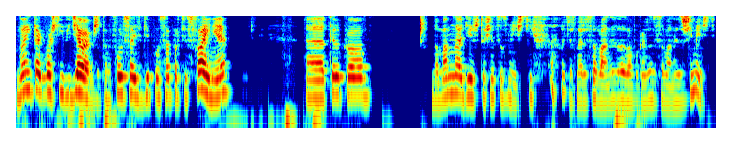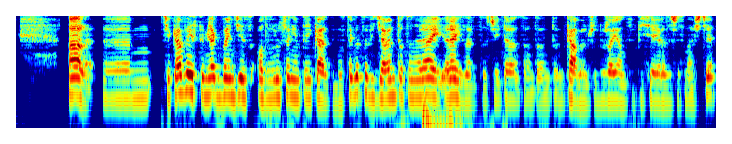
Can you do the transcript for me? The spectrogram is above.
No i tak właśnie widziałem, że ten full size GPU support jest fajnie, e, tylko no mam nadzieję, że tu się to zmieści. Chociaż narysowany, zaraz wam pokażę, narysowany że się mieści. Ale ciekawy jestem, jak będzie z odwróceniem tej karty, bo z tego co widziałem, to ten Razer, czyli ten, ten kabel przedłużający PCI razy 16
